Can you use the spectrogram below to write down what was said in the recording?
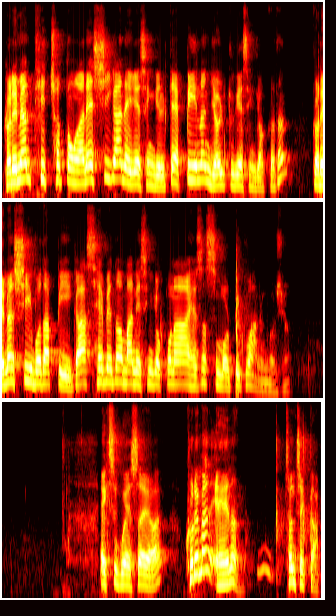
그러면 T초 동안에 C가 4개 생길 때 B는 12개 생겼거든? 그러면 C보다 B가 3배 더 많이 생겼구나 해서 small B 구하는 거죠. X 구했어요. 그러면 N은 전체 값.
